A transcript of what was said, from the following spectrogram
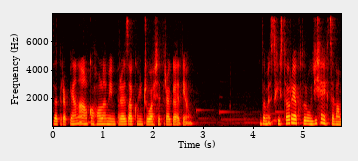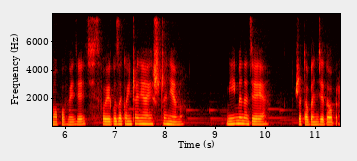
zakrapiana alkoholem impreza kończyła się tragedią. Natomiast historia, którą dzisiaj chcę Wam opowiedzieć, swojego zakończenia jeszcze nie ma. Miejmy nadzieję, że to będzie dobre.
